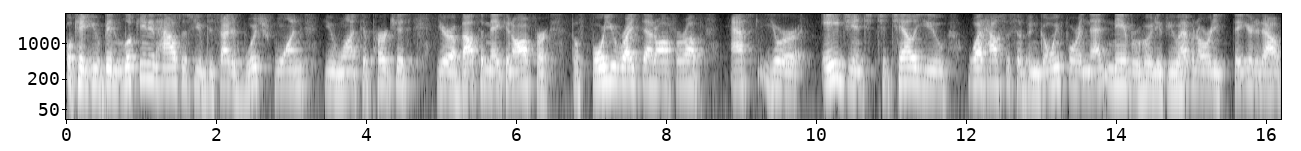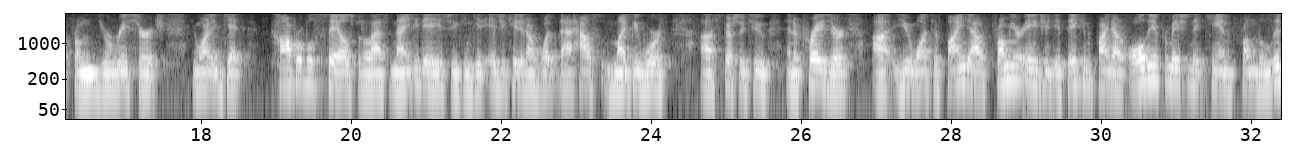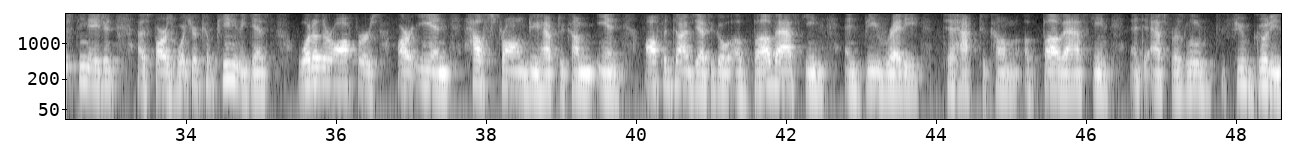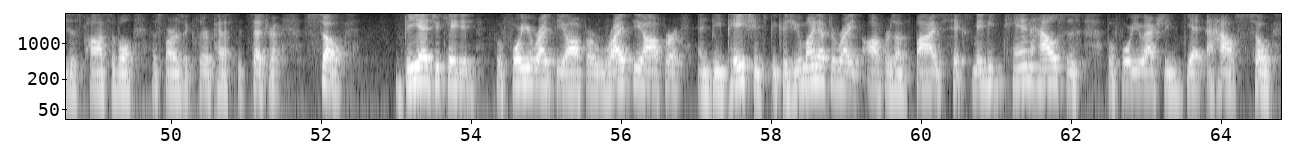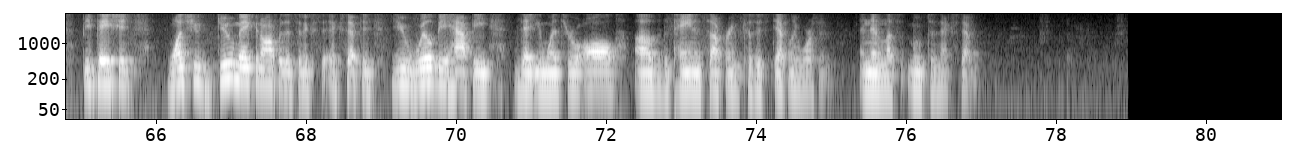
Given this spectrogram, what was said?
okay, you've been looking at houses, you've decided which one you want to purchase, you're about to make an offer. Before you write that offer up, ask your agent to tell you what houses have been going for in that neighborhood if you haven't already figured it out from your research. You want to get comparable sales for the last 90 days so you can get educated on what that house might be worth uh, especially to an appraiser, uh, you want to find out from your agent if they can find out all the information they can from the listing agent as far as what you're competing against, what other offers are in, how strong do you have to come in. Oftentimes, you have to go above asking and be ready to have to come above asking and to ask for as little few goodies as possible as far as a clear pest, etc. So, be educated, before you write the offer, write the offer and be patient because you might have to write offers on five, six, maybe 10 houses before you actually get a house. So be patient. Once you do make an offer that's accepted, you will be happy that you went through all of the pain and suffering because it's definitely worth it. And then let's move to the next step.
